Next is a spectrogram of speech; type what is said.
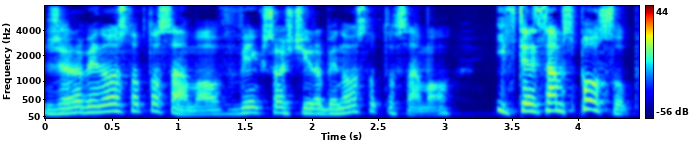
że robię non-stop to samo, w większości robię non-stop to samo i w ten sam sposób.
